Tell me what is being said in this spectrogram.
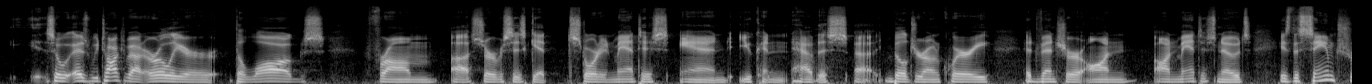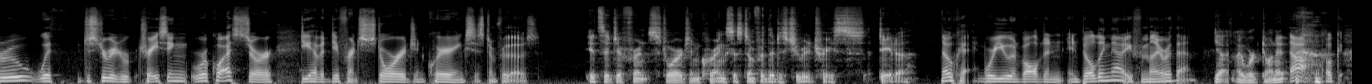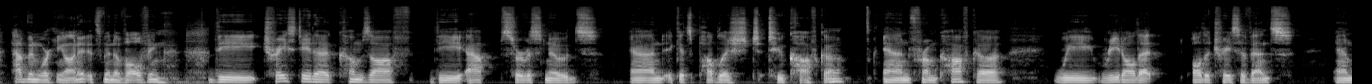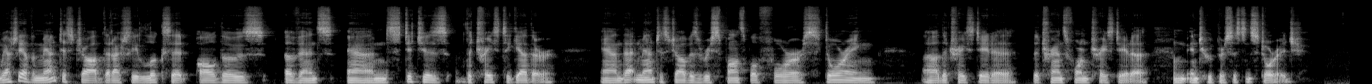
So as we talked about earlier, the logs from uh, services get stored in Mantis, and you can have this uh, build your own query adventure on on Mantis nodes. Is the same true with distributed tracing requests, or do you have a different storage and querying system for those? It's a different storage and querying system for the distributed trace data. Okay. Were you involved in, in building that? Are you familiar with that? Yeah, I worked on it. Ah, okay. Have been working on it. It's been evolving. The trace data comes off the app service nodes and it gets published to Kafka. And from Kafka, we read all that all the trace events and we actually have a mantis job that actually looks at all those events and stitches the trace together and that mantis job is responsible for storing uh, the trace data, the transformed trace data um, into persistent storage.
